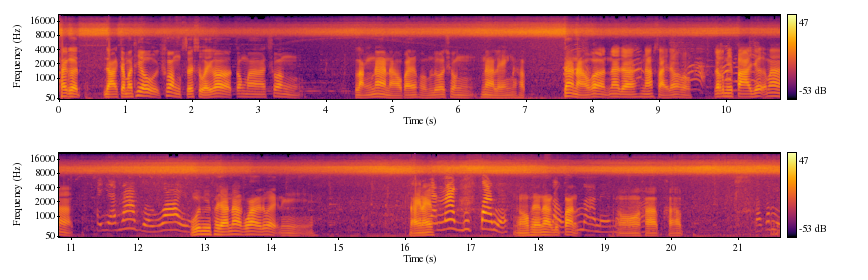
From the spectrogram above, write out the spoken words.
ถ้าเกิดอยากจะมาเที่ยวช่วงสวยๆก็ต้องมาช่วงหลังหน้าหนาวไปนะครับผมหรือว่าช่วงหน้าแล้งนะครับ หน้าหนาวก็น่าจะน้ำใสแล้วครับผมแล้วก็มีปลาเยอะมากพญานาคเหมือนว่ายอุ้ยมีพญานาคว่ายด้วยนี่ ไหนไหนพญานาครูปปั้นเหรออ๋อพญานาครูปปั้น ส่งขึ้มาเลยอ๋อครับครับแล้วก็มี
